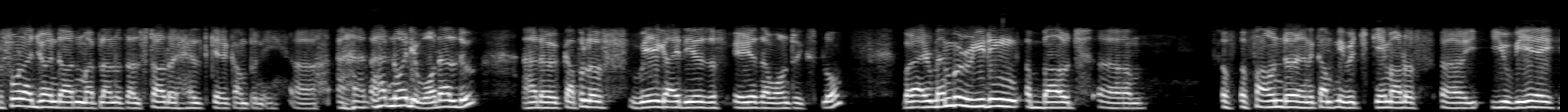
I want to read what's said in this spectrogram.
before I joined Darden, my plan was I'll start a healthcare company. Uh, and I had no idea what I'll do. I had a couple of vague ideas of areas I wanted to explore. But I remember reading about um, a, a, founder and a company which came out of uh, UVA.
